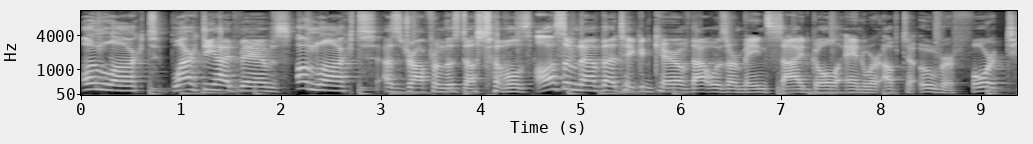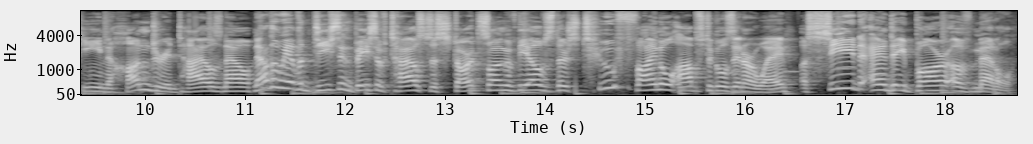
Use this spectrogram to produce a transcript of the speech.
unlocked. Black D'hide Vams unlocked as a drop from those Dust Devils. Awesome to have that taken care of. That was our main side goal, and we're up to over 1,400 tiles now. Now that we have a decent base of tiles to start Song of the Elves, there's two final obstacles in our way. A seed and a bar of metal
